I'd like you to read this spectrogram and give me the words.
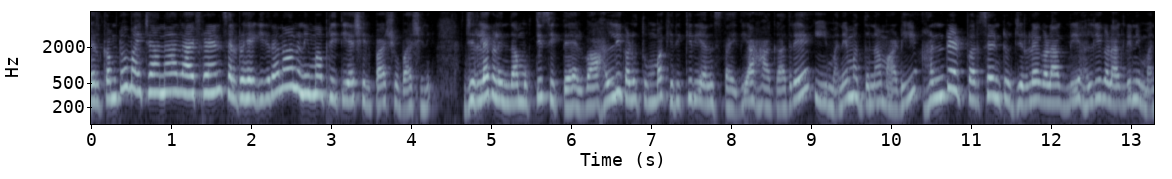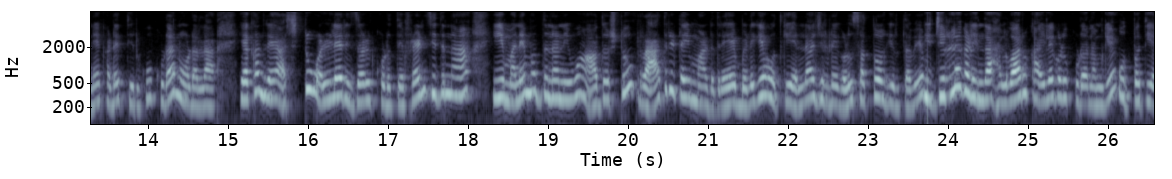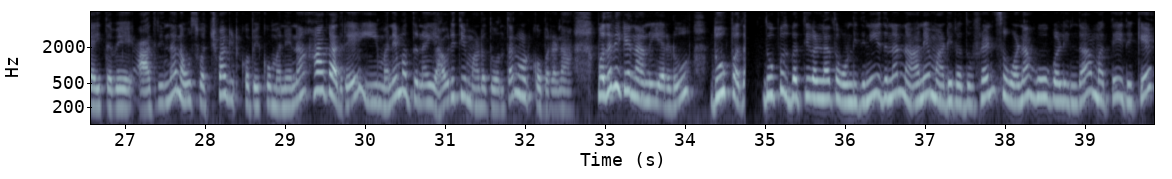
Welcome to my channel. Hi friends ಎಲ್ಲರೂ ಹೇಗಿದ್ದೀರಾ? ನಾನು ನಿಮ್ಮ ಪ್ರೀತಿಯ ಶಿಲ್ಪಾ ಶುಭಾಷಿಣಿ ಜಿರಳೆಗಳಿಂದ ಮುಕ್ತಿ ಸಿಗ್ತೆ ಅಲ್ವಾ? ಹಳ್ಳಿಗಳು ತುಂಬ ಕಿರಿಕಿರಿ ಅನ್ನಿಸ್ತಾ ಇದೆಯಾ? ಹಾಗಾದರೆ ಈ ಮನೆ ಮದ್ದನ್ನು ಮಾಡಿ ಹಂಡ್ರೆಡ್ ಪರ್ಸೆಂಟ್ ಜಿರಳೆಗಳಾಗಲಿ ಹಳ್ಳಿಗಳಾಗಲಿ ನಿಮ್ಮ ಮನೆ ಕಡೆ ತಿರುಗೂ ಕೂಡ ನೋಡಲ್ಲ. ಯಾಕಂದರೆ ಅಷ್ಟು ಒಳ್ಳೆ ರಿಸಲ್ಟ್ ಕೊಡುತ್ತೆ. ಫ್ರೆಂಡ್ಸ್, ಇದನ್ನು ಈ ಮನೆ ಮದ್ದನ್ನು ನೀವು ಆದಷ್ಟು ರಾತ್ರಿ ಟೈಮ್ ಮಾಡಿದ್ರೆ ಬೆಳಗ್ಗೆ ಹೊತ್ತಿಗೆ ಎಲ್ಲ ಜಿರಳೆಗಳು ಸತ್ತೋಗಿರ್ತವೆ. ಈ ಜಿರಳೆಗಳಿಂದ ಹಲವಾರು ಕಾಯಿಲೆಗಳು ಕೂಡ ನಮಗೆ ಉತ್ಪತ್ತಿ ಆಯ್ತವೆ ಆದ್ದರಿಂದ ನಾವು ಸ್ವಚ್ಛವಾಗಿ ಇಟ್ಕೋಬೇಕು ಮನೆನ. ಹಾಗಾದರೆ ಈ ಮನೆ ಮದ್ದನ್ನು ಯಾವ ರೀತಿ ಮಾಡೋದು ಅಂತ ನೋಡ್ಕೊಬರೋಣ ಮೊದಲಿಗೆ ನಾನು ಎರಡು ಧೂಪದ ಧೂಪದ ಬತ್ತಿಗಳನ್ನ ತೊಗೊಂಡಿದ್ದೀನಿ. ಇದನ್ನು ನಾನೇ ಮಾಡಿರೋದು ಫ್ರೆಂಡ್ಸ್ ಒಣ ಹೂಗಳಿಂದ ಮತ್ತು ಇದಕ್ಕೆ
